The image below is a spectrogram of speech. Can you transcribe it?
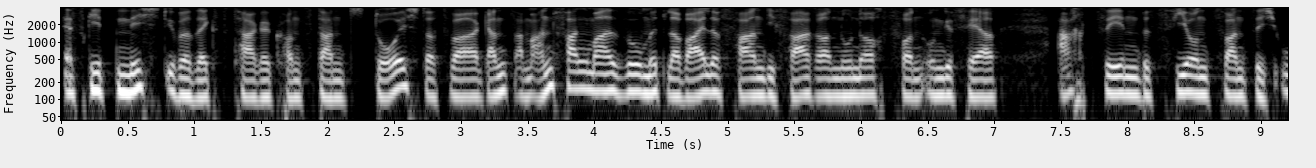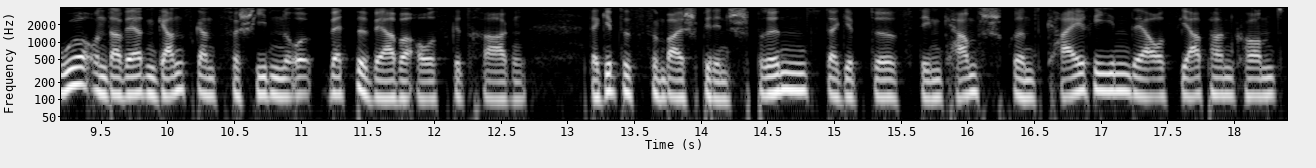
Es geht nicht über sechs Tage konstant durch. Das war ganz am Anfang mal so. Mittlerweile fahren die Fahrer nur noch von ungefähr 18 bis 24 Uhr und da werden ganz, ganz verschiedene Wettbewerbe ausgetragen. Da gibt es zum Beispiel den Sprint, da gibt es den Kampfsprint Kairin, der aus Japan kommt.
